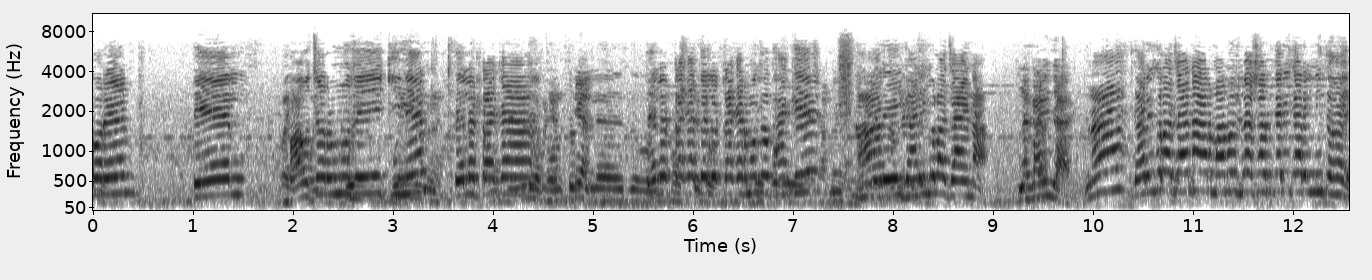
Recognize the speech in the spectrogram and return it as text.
করেন, তেল ভাউচার অনুযায়ী কিনেন, তেলের টাকা তেলের টাকা তেলের টাকার মতো থাকে, আর এই গাড়িগুলা যায় না। না গাড়ি যায়। না গাড়িগুলা যায় না আর মানুষ বেসরকারি গাড়ি নিতে হয়।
